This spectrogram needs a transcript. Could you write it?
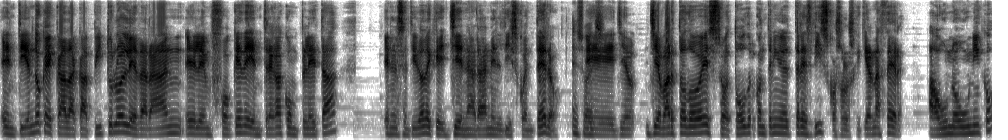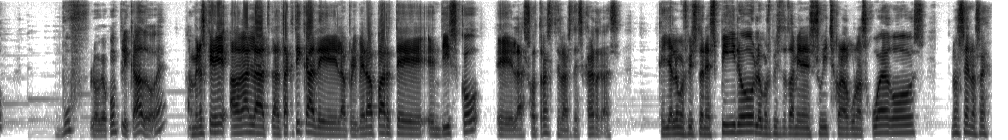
entiendo que cada capítulo le darán el enfoque de entrega completa en el sentido de que llenarán el disco entero. Eso es. Eh, llevar todo eso, todo el contenido de tres discos o los que quieran hacer a uno único, Buf, lo veo complicado, ¿eh? A menos que hagan la, táctica de la primera parte en disco, eh, las otras de las descargas. Que ya lo hemos visto en Spiro, lo hemos visto también en Switch con algunos juegos. No sé, no sé.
